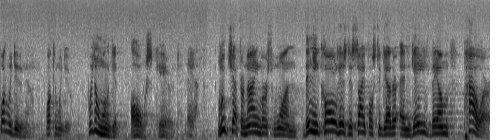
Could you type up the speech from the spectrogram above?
what do we do now? What can we do? We don't want to get all scared to death. Luke chapter 9, verse 1 Then he called his disciples together and gave them power,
